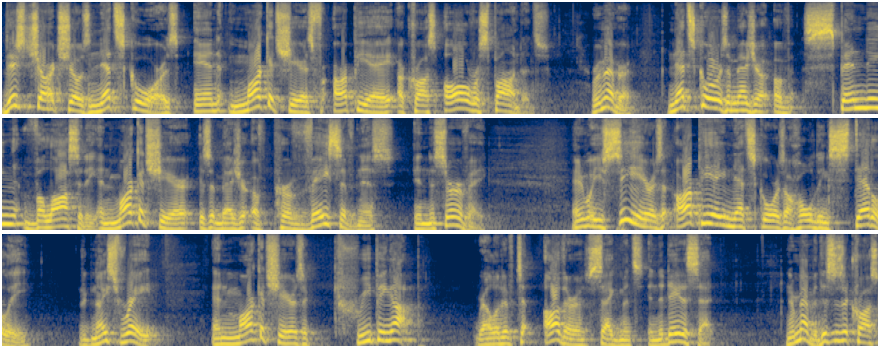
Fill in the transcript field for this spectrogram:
this chart shows net scores and market shares for RPA across all respondents. Remember, net score is a measure of spending velocity and market share is a measure of pervasiveness in the survey. And what you see here is that RPA net scores are holding steadily, at a nice rate, and market shares are creeping up relative to other segments in the data set. Now remember, this is across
